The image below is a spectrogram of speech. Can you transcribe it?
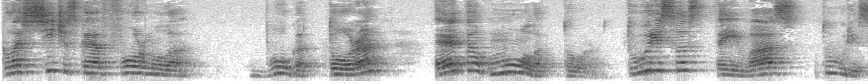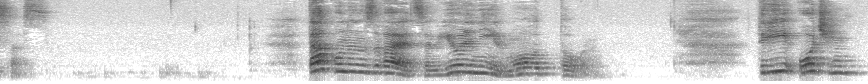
Классическая формула бога Тора это молот Тора. Турисас Тейвас Турисас. Так он и называется, Мьёльнир, молот Тора. Три очень,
